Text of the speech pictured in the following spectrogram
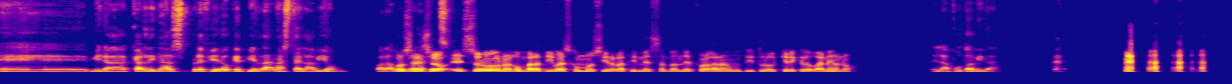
Eh, mira, Cardinals prefiero que pierdan hasta el avión. Para o sea, eso, eso, una comparativa es como si Racing de Santander fuera a ganar un título. ¿Quiere que lo gane o no? En la puta vida.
